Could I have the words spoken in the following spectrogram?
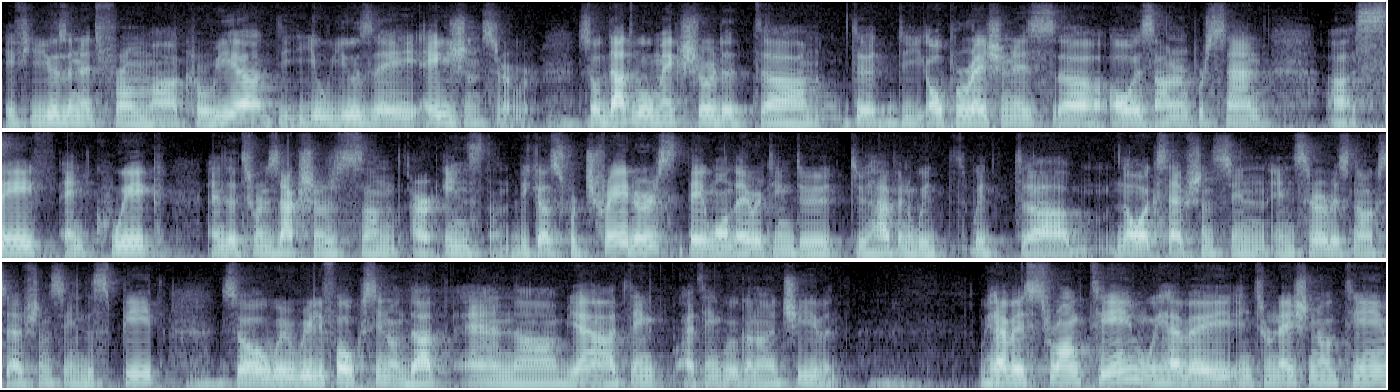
If you're using it from uh, Korea, you use a Asian server, mm so that will make sure that um, the the operation is uh, always 100% uh, safe and quick and the transactions are instant because for traders they want everything to, to happen with, with uh, no exceptions in, in service no exceptions in the speed mm -hmm. so we're really focusing on that and um, yeah I think I think we're gonna achieve it we have a strong team we have an international team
